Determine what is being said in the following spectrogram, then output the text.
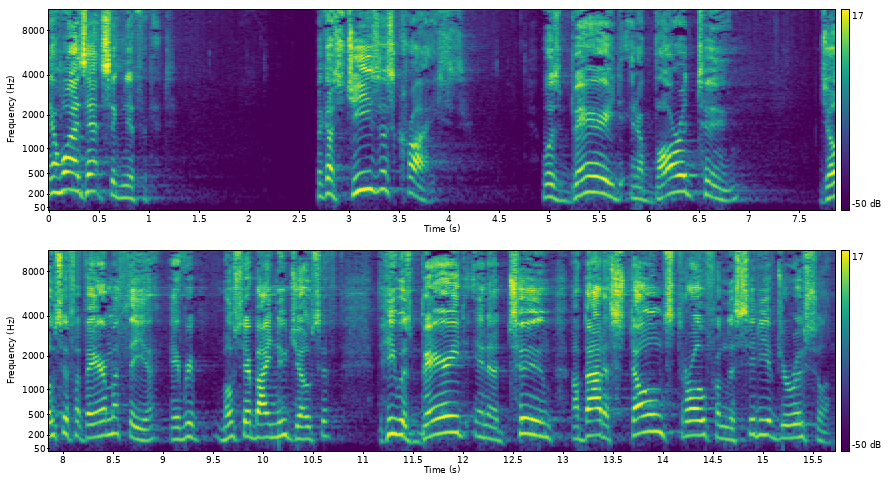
Now, why is that significant? Because Jesus Christ was buried in a borrowed tomb. Joseph of Arimathea, every, most everybody knew Joseph. He was buried in a tomb about a stone's throw from the city of Jerusalem.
